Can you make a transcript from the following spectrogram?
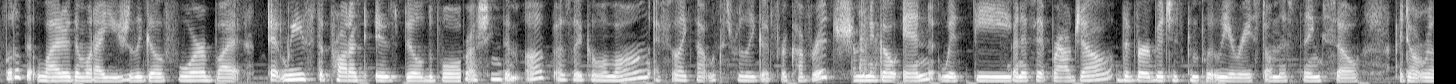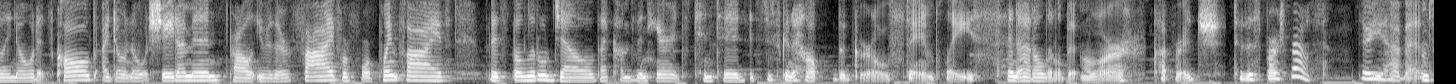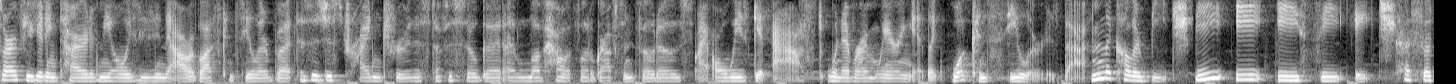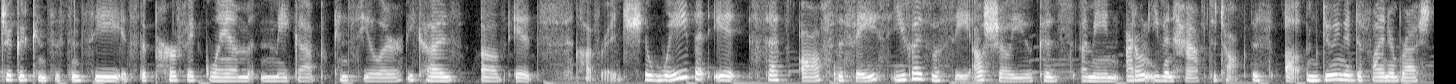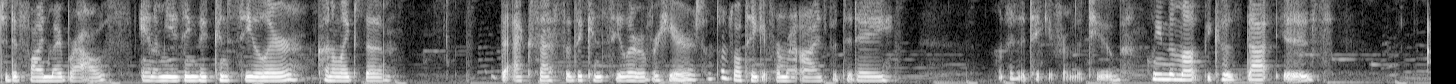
little bit lighter than what I usually go for, but at least the product is buildable. Brushing them up as I go along, I feel like that looks really good for coverage. I'm gonna go in with the Benefit Brow Gel. The verbiage is completely erased on this thing, so I don't really know what it's called. I don't know what shade I'm in, probably either 5 or 4.5, but it's the little gel that comes in here. It's tinted. It's just gonna help the girls stay in place and add a little bit more coverage to the sparse brows there you have it. I'm sorry if you're getting tired of me always using the Hourglass concealer, but this is just tried and true. This stuff is so good. I love how it photographs in photos. I always get asked whenever I'm wearing it, like, what concealer is that? I'm in the color Beech, B-E-E-C-H. Has such a good consistency. It's the perfect glam makeup concealer because of its coverage. The way that it sets off the face, you guys will see. I'll show you because, I mean, I don't even have to talk this up. I'm doing a definer brush to define my brows and I'm using the concealer, kind of like the the excess of the concealer over here. Sometimes I'll take it from my eyes, but today I wanted to take it from the tube. Clean them up because that is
